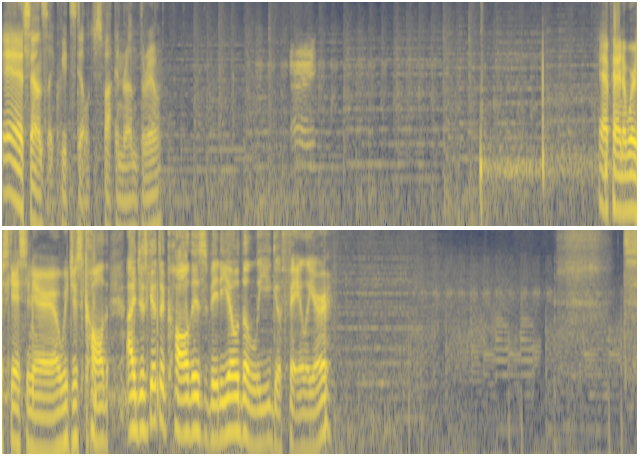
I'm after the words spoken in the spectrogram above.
Yeah, it sounds like we'd still just fucking run through. Alright. Yeah, Panda, worst case scenario, we just called. I just get to call this video the League of Failure.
